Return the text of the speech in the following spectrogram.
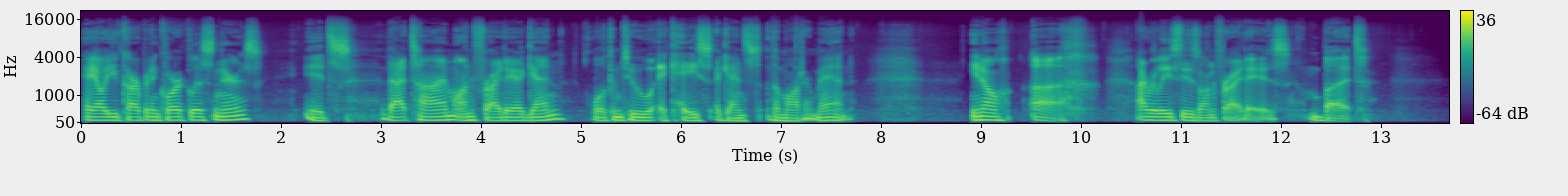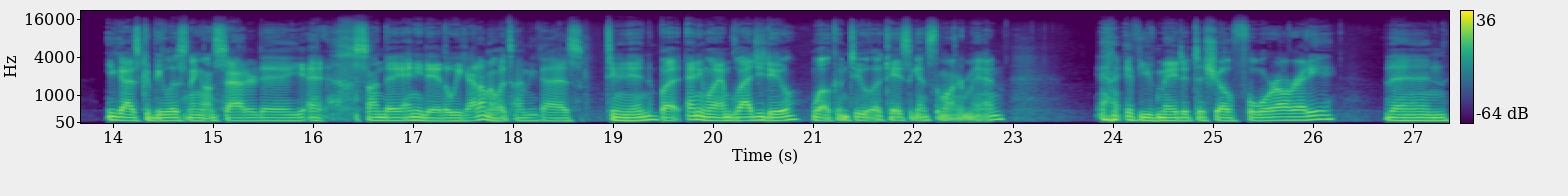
Hey, all you Carpet and Cork listeners, it's that time on Friday again. Welcome to A Case Against the Modern Man. You know, uh, I release these on Fridays, but you guys could be listening on Saturday, eh, Sunday, any day of the week. I don't know what time you guys tune in, but anyway, I'm glad you do. Welcome to A Case Against the Modern Man. if you've made it to show four already, then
